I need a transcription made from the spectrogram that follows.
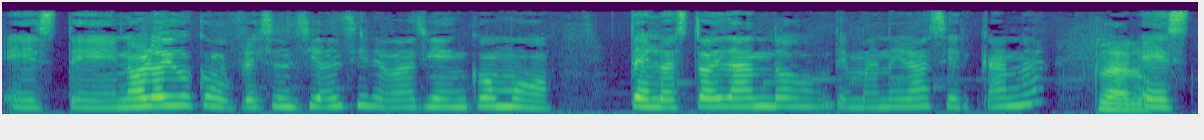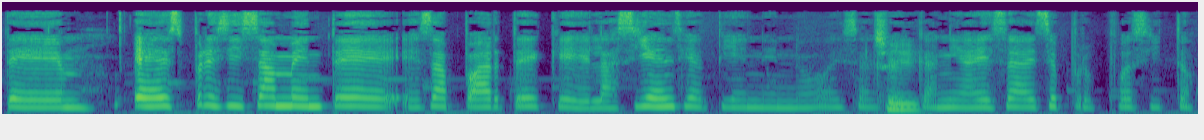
este, no lo digo como presunción, sino más bien como te lo estoy dando de manera cercana. Claro. Este es precisamente esa parte que la ciencia tiene, ¿no? Esa Sí. cercanía, esa ese propósito.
